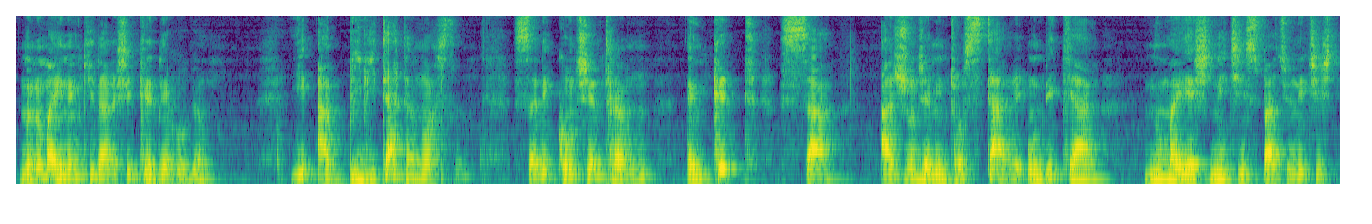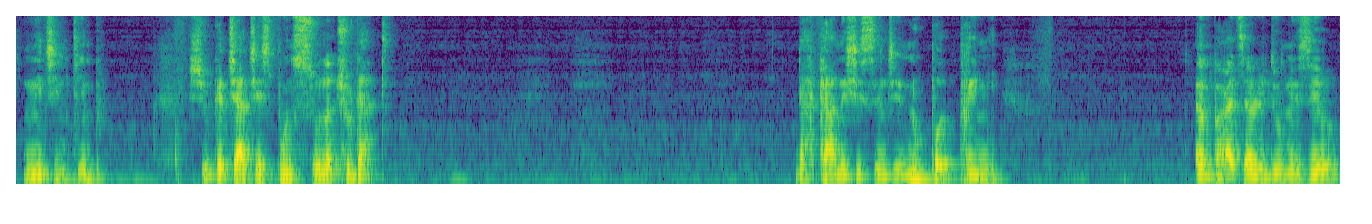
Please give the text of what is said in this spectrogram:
nu numai în închinare și cât ne rugăm, e abilitatea noastră să ne concentrăm încât să ajungem într-o stare unde chiar nu mai ești nici în spațiu, nici, nici în timp. Știu că ceea ce spun sună ciudat. Dar carne și sânge nu pot primi împărația lui Dumnezeu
